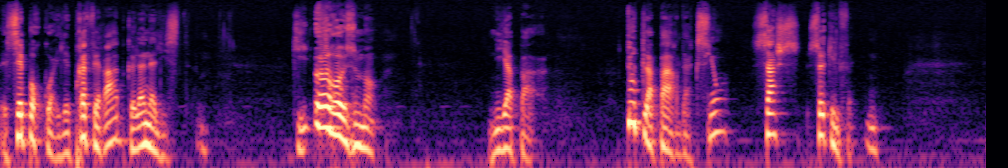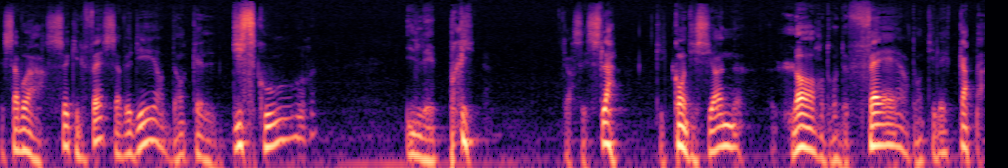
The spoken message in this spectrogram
Et c'est pourquoi il est préférable que l'analyste, qui heureusement n'y a pas toute la part d'action, sache ce qu'il fait savoir ce qu'il fait, ça veut dire dans quel discours il est pris. Car c'est cela qui conditionne l'ordre de faire dont il est capable.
